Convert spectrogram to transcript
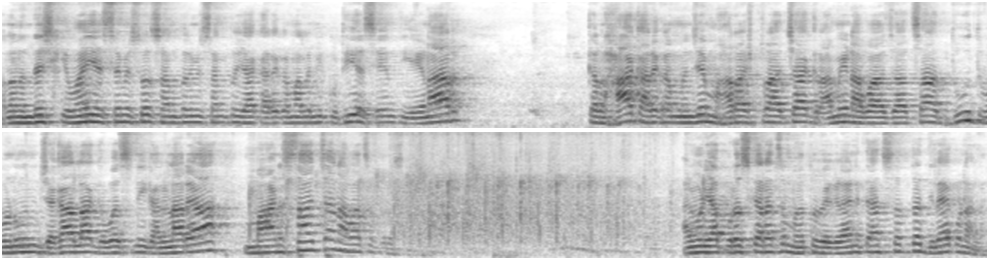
मला नंदेश केव्हाही एस एम एसवर सांगतो मी सांगतो या कार्यक्रमाला मी कुठेही असेन येणार. कारण हा कार्यक्रम म्हणजे महाराष्ट्राच्या ग्रामीण आवाजाचा दूत म्हणून जगाला गवसणी घालणाऱ्या माणसाच्या नावाचा पुरस्कार. आणि म्हणून या पुरस्काराचं महत्त्व वेगळं आणि त्यात सुद्धा दिलाय कोणाला?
